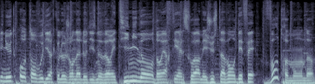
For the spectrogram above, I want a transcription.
minutes. Autant vous dire que le journal de 19h est imminent dans RTL Soir, mais juste avant, on défait votre monde.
